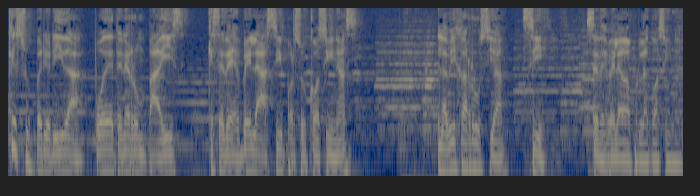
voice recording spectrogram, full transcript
¿qué superioridad puede tener un país que se desvela así por sus cocinas? La vieja Rusia, sí, se desvelaba por la cocina.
